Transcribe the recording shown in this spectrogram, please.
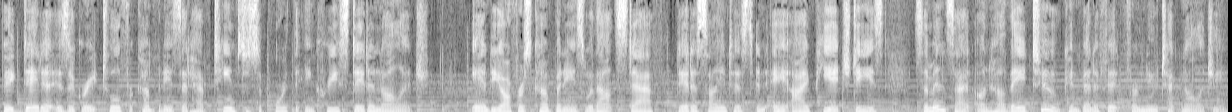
Big data is a great tool for companies that have teams to support the increased data knowledge. Andy offers companies without staff, data scientists, and AI PhDs some insight on how they too can benefit from new technology.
